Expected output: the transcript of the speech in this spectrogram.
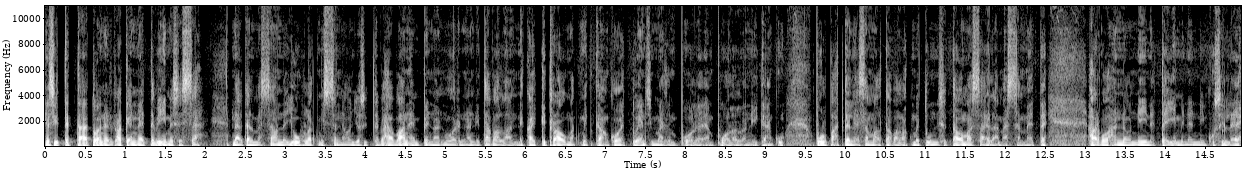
Ja sitten tämä toinen rakenne, että viimeisessä näytelmässä on ne juhlat, missä ne on jo sitten vähän vanhempina nuorina, niin tavallaan ne kaikki traumat, mitkä on koettu ensimmäisen puolen puolella, niin ikään kuin pulpahtelee samalla tavalla kuin me tunnistetaan omassa elämässämme. Että harvoinhan ne on niin, että ihminen niin kuin silleen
